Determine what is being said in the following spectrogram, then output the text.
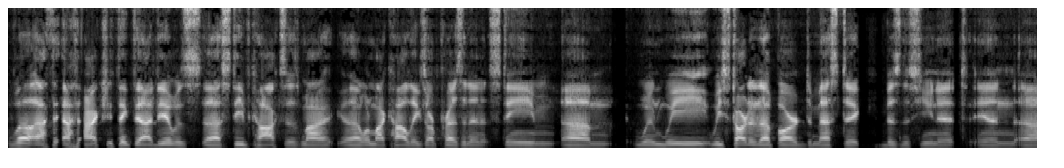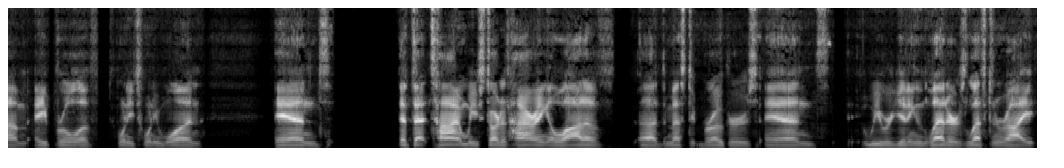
Well, I, th- I actually think the idea was uh, Steve Cox's my uh, one of my colleagues, our president at Steam. Um, when we we started up our domestic business unit in um, April of 2021, and at that time we started hiring a lot of uh, domestic brokers, and we were getting letters left and right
